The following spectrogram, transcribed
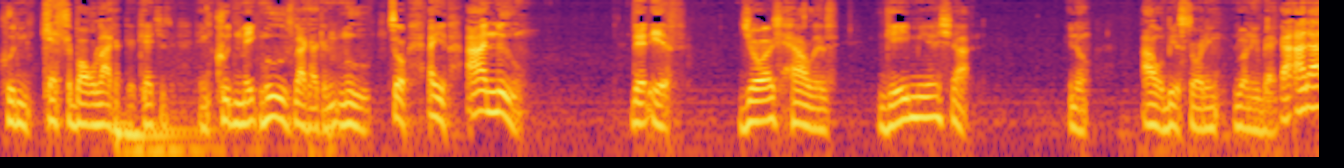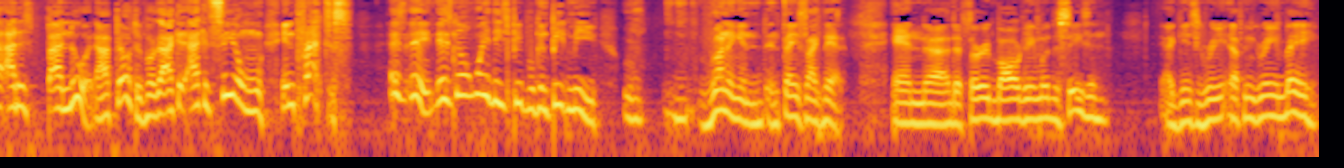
couldn't catch the ball like I could catch it, and couldn't make moves like I could move. So I, I knew that if George Halas gave me a shot, you know, I would be a starting running back. I, I, I just, I knew it. I felt it because I could, I could see them in practice. There's, hey, there's no way these people can beat me running and, and things like that. And uh, the third ball game of the season against Green up in Green Bay,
